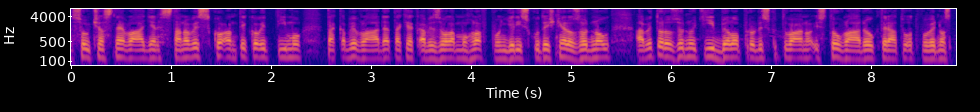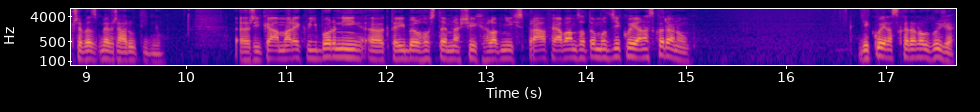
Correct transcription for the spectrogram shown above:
současné vládě stanovisko antikovid týmu, tak aby vláda, tak jak avizovala, mohla v pondělí skutečně rozhodnout, aby to rozhodnutí bylo prodiskutováno i s tou vládou, která tu odpovědnost převezme v řádu týdnu. Eh, říká Marek Výborný, eh, který byl hostem našich hlavních zpráv. Já vám za to moc děkuji a nashledanou. Děkuji, nashledanou z Luže.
